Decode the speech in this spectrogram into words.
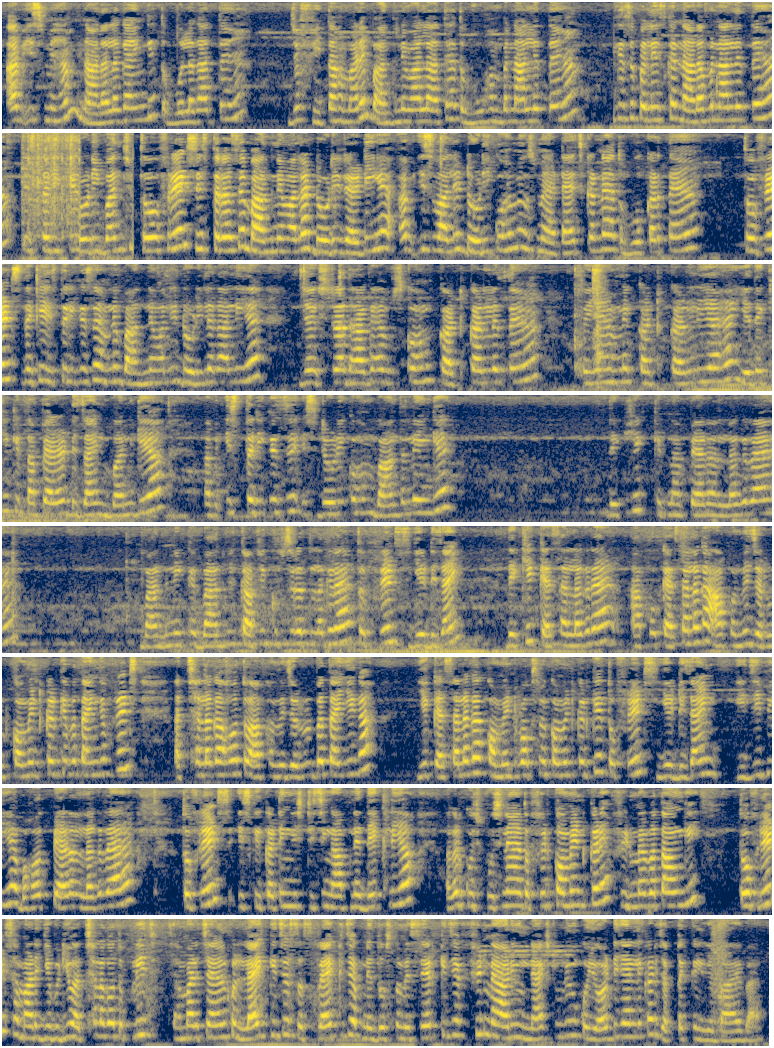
अब इसमें हम नाड़ा लगाएँगे तो वो लगाते हैं। जो फीता हमारे बांधने वाला आता है तो वो हम बना लेते हैं। तरीके से पहले इसका नाड़ा बना लेते हैं। इस तरीके डोरी बन चुकी तो फ्रेंड्स, इस तरह से बांधने वाला डोरी रेडी है। अब इस वाली डोरी को हमें उसमें अटैच करना है तो वो करते हैं। तो फ्रेंड्स, देखिए, इस तरीके से हमने बांधने वाली डोरी लगा ली है। जो एक्स्ट्रा धागा है, उसको हम कट कर लेते हैं। तो ये हमने कट कर लिया है। ये देखिए, कितना प्यारा डिज़ाइन बन गया। अब इस तरीके से इस डोरी को हम बाँध लेंगे। देखिए, कितना प्यारा लग रहा है। बांधने के बाद भी काफ़ी खूबसूरत लग रहा है। तो फ्रेंड्स, ये डिज़ाइन देखिए कैसा लग रहा है, आपको कैसा लगा, आप हमें ज़रूर कमेंट करके बताएँगे फ्रेंड्स अच्छा लगा हो तो आप हमें ज़रूर बताइएगा। ये कैसा लगा कमेंट बॉक्स में कमेंट करके। तो फ्रेंड्स ये डिज़ाइन इजी भी है, बहुत प्यारा लग रहा है। तो फ्रेंड्स इसकी कटिंग स्टिचिंग आपने देख लिया। अगर कुछ पूछना है तो फिर कमेंट करें, फिर मैं बताऊँगी। तो फ्रेंड्स हमारा ये वीडियो अच्छा लगा तो प्लीज़ हमारे चैनल को लाइक कीजिए सब्सक्राइब कीजिए, अपने दोस्तों में शेयर कीजिए। फिर मैं आ रही हूँ नेक्स्ट वीडियो कोई और डिज़ाइन लेकर। जब तक के लिए बाय बाय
